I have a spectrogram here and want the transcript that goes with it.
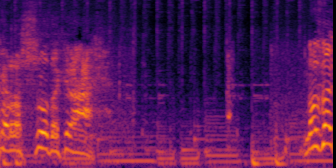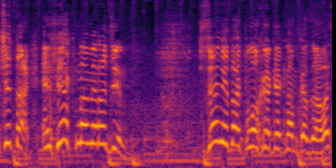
хорошо-то как! Ну, значит так, эффект номер один. Все не так плохо, как нам казалось.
